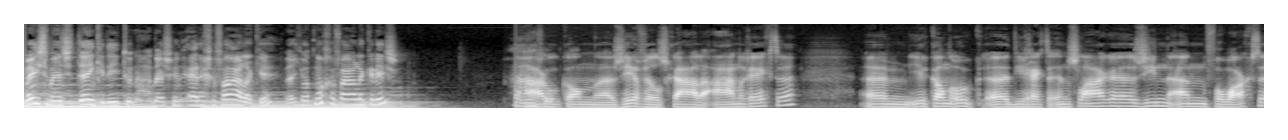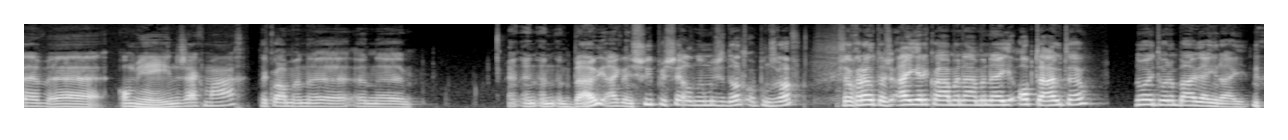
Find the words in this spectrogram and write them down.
De meeste mensen denken die tornado's zijn erg gevaarlijk, hè? Weet je wat nog gevaarlijker is? Hagel kan eh, zeer veel schade aanrichten. Ehm, je kan ook eh, directe inslagen zien en verwachten eh, om je heen, zeg maar. Er kwam een, eh, een, eh, een, een, een bui, eigenlijk een supercel noemen ze dat, op ons af. Zo groot als eieren kwamen naar beneden op de auto. Nooit door een bui heen rijden.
